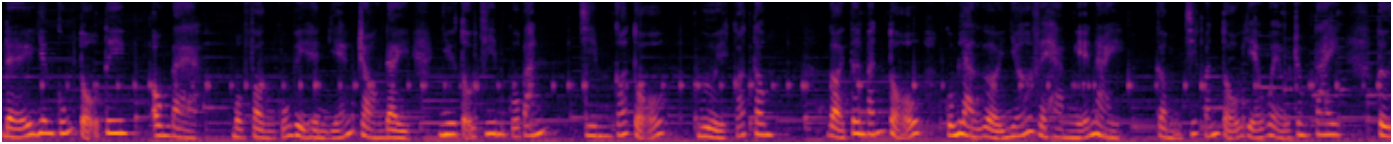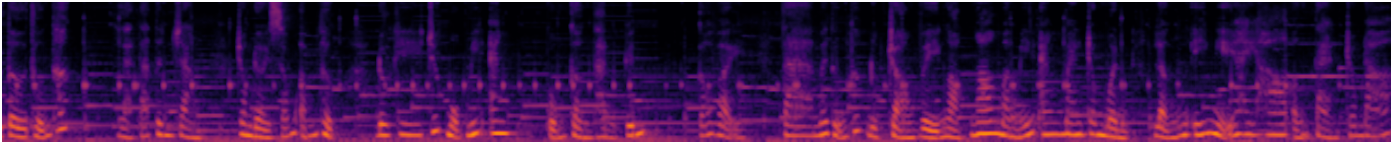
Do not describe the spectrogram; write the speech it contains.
để dân cúng tổ tiên, ông bà, một phần cũng vì hình dáng tròn đầy như tổ chim của bánh chim có tổ người có tông. Gọi tên bánh tổ cũng là gợi nhớ về hàm nghĩa này. Cầm chiếc bánh tổ dẻo quẹo trong tay từ từ thưởng thức là ta tin rằng trong đời sống ẩm thực đôi khi trước một miếng ăn cũng cần thành kính có vậy, ta mới thưởng thức được trọn vị ngọt ngon mà miếng ăn mang trong mình lẫn ý nghĩa hay ho ẩn tàng trong đó.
